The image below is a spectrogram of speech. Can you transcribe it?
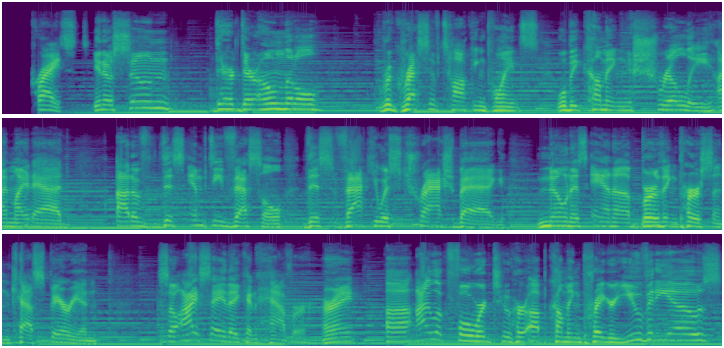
Christ. You know, soon their their own little regressive talking points will be coming shrilly, I might add, out of this empty vessel, this vacuous trash bag known as Ana Birthing Person Kasparian. So I say they can have her, all right? Uh, I look forward to her upcoming PragerU videos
